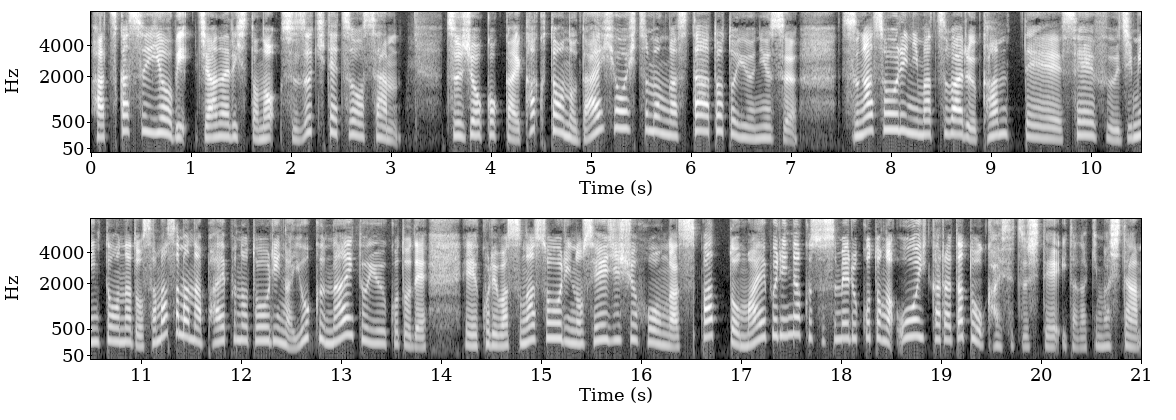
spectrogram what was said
20日水曜日、ジャーナリストの鈴木哲夫さん。通常国会各党の代表質問がスタートというニュース。菅総理にまつわる官邸、政府、自民党など様々なパイプの通りが良くないということで、えーこれは菅総理の政治手法がスパッと前振りなく進めることが多いからだと解説していただきました。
